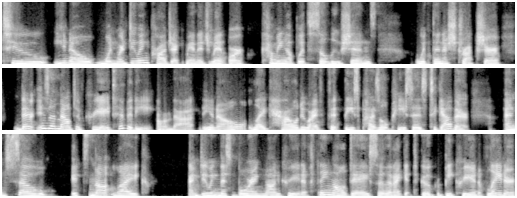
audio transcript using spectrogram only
to, you know, when we're doing project management or coming up with solutions within a structure, there is amount of creativity on that, you know, like how do I fit these puzzle pieces together? And so it's not like I'm doing this boring, non creative thing all day so that I get to go be creative later.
